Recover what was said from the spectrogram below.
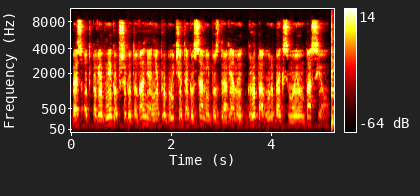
Bez odpowiedniego przygotowania nie próbujcie tego sami. Pozdrawiamy. Grupa Urbex moją pasją.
